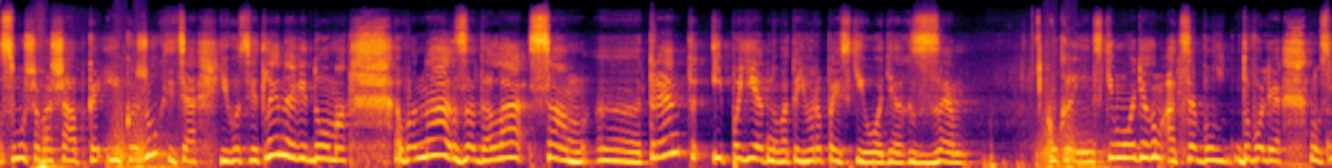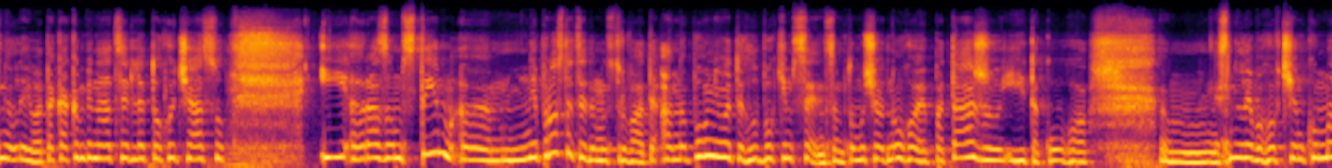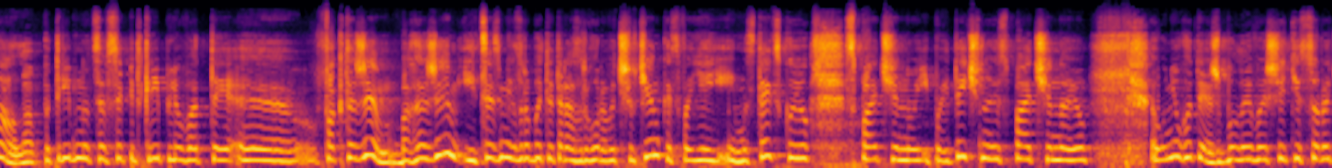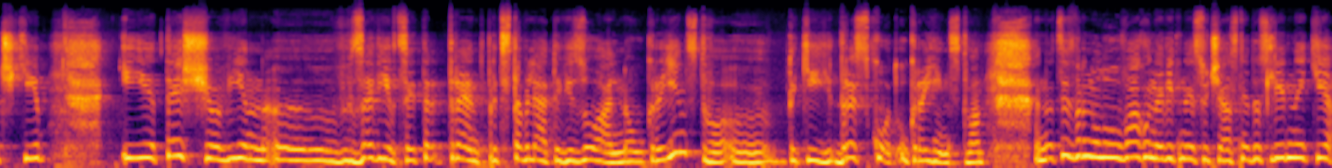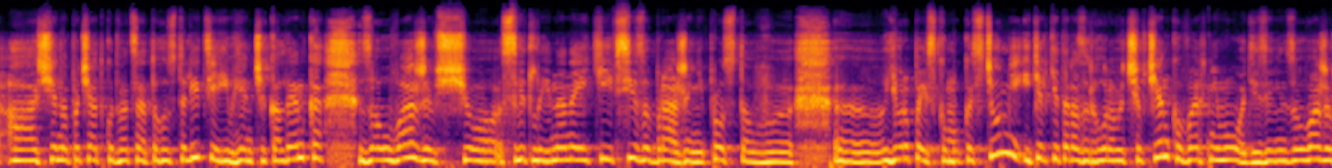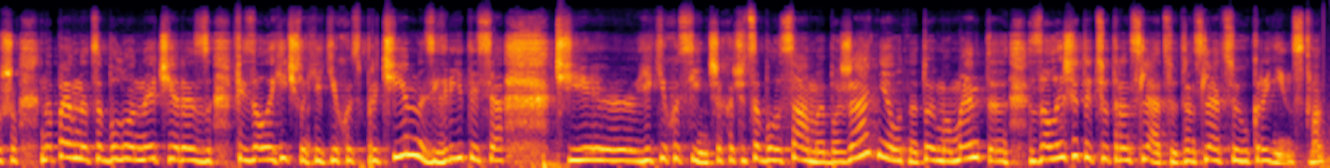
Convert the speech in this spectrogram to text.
Смушева шапка і кожух, і ця його світлина відома. Вона задала сам е, тренд і поєднувати європейський одяг з. Українським одягом, а це був доволі ну, смілива така комбінація для того часу. І разом з тим е, не просто це демонструвати, а наповнювати глибоким сенсом, тому що одного епатажу і такого ем, сміливого вчинку мало. Потрібно це все підкріплювати е, фактажем, багажем, і це зміг зробити Тарас Григорович Шевченко своєю і мистецькою спадщиною, і поетичною спадщиною. У нього теж були вишиті сорочки. І те, що він е, завів цей тренд представляти візуально українство, е, такий дрес-код українства, на це звернуло увагу навіть не сучасні дослідники, а ще на початку ХХ століття Євген Чекаленко зауважив, що світлина, на якій всі зображені просто в е, європейському костюмі, і тільки Тарас Григорович Шевченко в верхньому одязі. Він зауважив, що напевно це було не через фізіологічних якихось причин зігрітися чи е, якихось інших, а що це було саме бажання, от на той момент залишити цю трансляцію, трансляцію українства.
